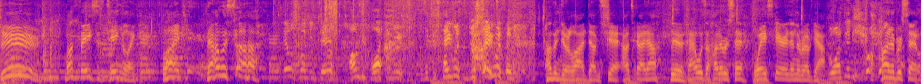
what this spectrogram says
Dude, my face is tingling. Like, that was, uh, That was fucking terrible. I was just watching you. I was like, just stay with him, just stay with him. I've been doing a lot of dumb shit. I'll tell you right now. Dude, that was 100% way scarier than the road gap. What did you? 100%,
